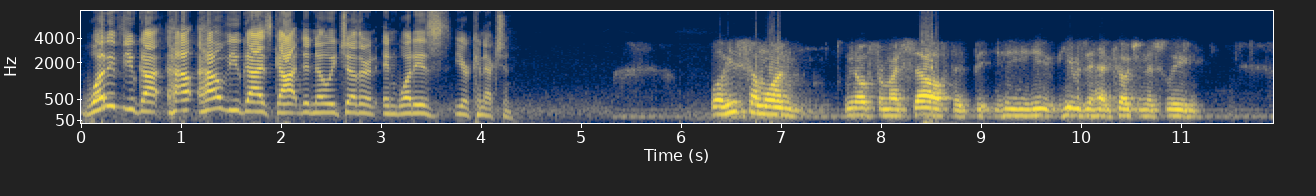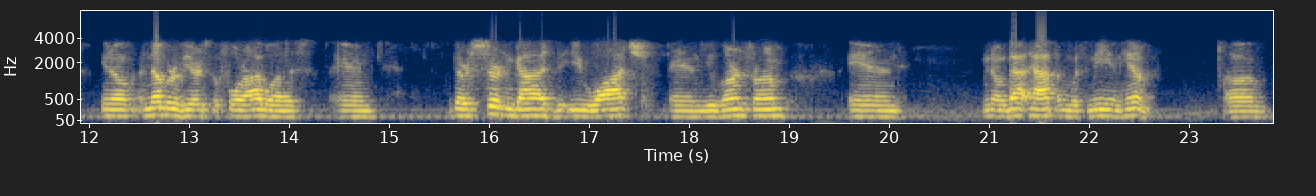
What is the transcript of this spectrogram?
What have you got? How, how have you guys gotten to know each other, and, and what is your connection? Well, he's someone, you know, for myself that he he he was a head coach in this league, you know, a number of years before I was, and there's certain guys that you watch and you learn from, and you know that happened with me and him um,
